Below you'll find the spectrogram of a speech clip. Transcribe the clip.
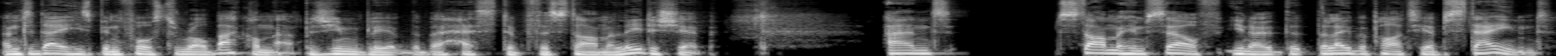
And today he's been forced to roll back on that, presumably at the behest of the Starmer leadership. And Starmer himself, you know, the, the Labour Party abstained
